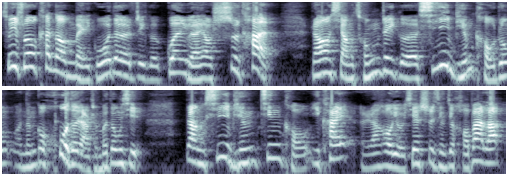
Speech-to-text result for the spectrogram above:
所以说，看到美国的这个官员要试探，然后想从这个习近平口中能够获得点什么东西，让习近平金口一开，然后有些事情就好办了，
